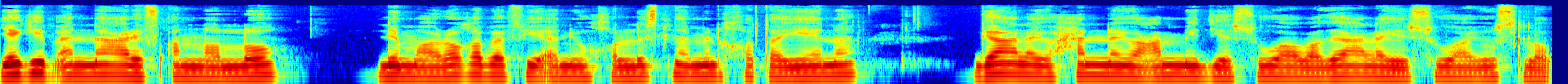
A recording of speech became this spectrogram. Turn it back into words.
يجب أن نعرف أن الله لما رغب في أن يخلصنا من خطايانا جعل يوحنا يعمد يسوع وجعل يسوع يصلب.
